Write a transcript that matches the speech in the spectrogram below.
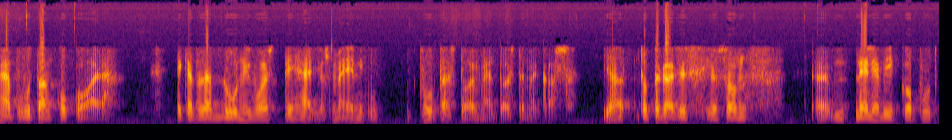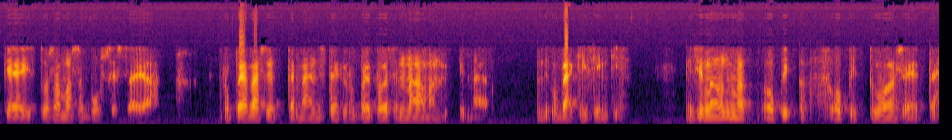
mehän puhutaan koko ajan. Eikä tätä duuni voisi tehdä, jos me ei niin kuin, tultaisi toimeen toistemme kanssa. Ja totta kai siis, jos on neljä viikkoa putkeen istuu samassa bussissa ja rupeaa väsyttämään, niin sitä rupeaa toisen naaman nykkimään niin kuin väkisinkin. Niin silloin on opi, opittu vaan se, että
